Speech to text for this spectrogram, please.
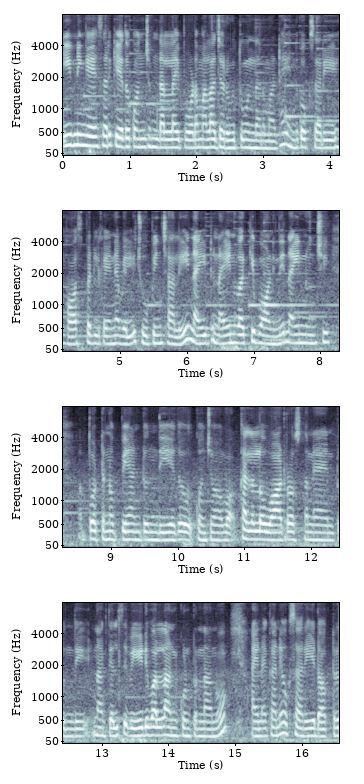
ఈవినింగ్ అయ్యేసరికి ఏదో కొంచెం డల్ అయిపోవడం అలా జరుగుతూ ఉందన్నమాట. ఎందుకు ఒకసారి హాస్పిటల్కి అయినా వెళ్ళి చూపించాలి. నైట్ నైన్ వరకు బాగుండింది నైన్ నుంచి పొట్ట నొప్పి అంటుంది. ఏదో కొంచెం కళ్ళలో వాటర్ వస్తున్నాయి అంటుంది. నాకు తెలిసి వేడి వల్ల అనుకుంటున్నాను. అయినా కానీ ఒకసారి డాక్టర్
